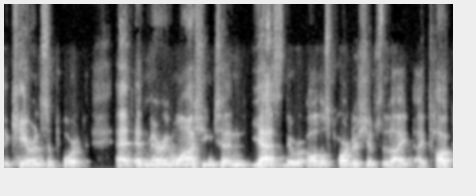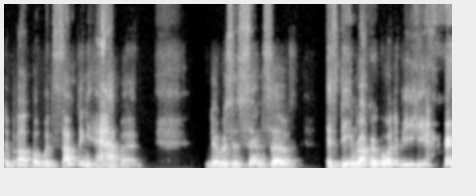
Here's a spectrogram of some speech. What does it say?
the care and support. At, at Mary Washington, yes, there were all those partnerships that I, I talked about. But when something happened, there was a sense of, is Dean Rucker going to be here?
